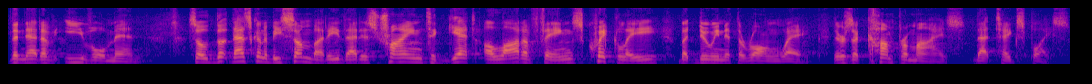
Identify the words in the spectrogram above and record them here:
The net of evil men. So th- that's going to be somebody that is trying to get a lot of things quickly, but doing it the wrong way. There's a compromise that takes place.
